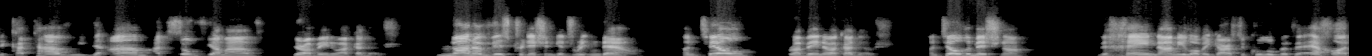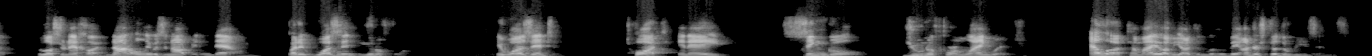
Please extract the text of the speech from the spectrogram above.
dekatav mida'am at sof yamav Rabbeinu Akadosh. None of this tradition gets written down until Rabbeinu Akadosh, until the Mishnah. Not only was it not written down, but it wasn't uniform. It wasn't taught in a single uniform language. Ella They understood the reasons.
